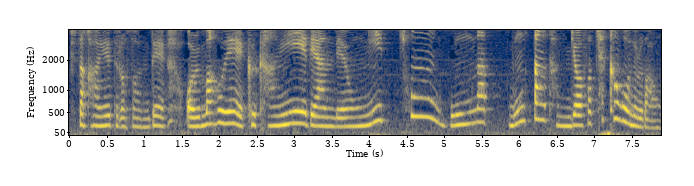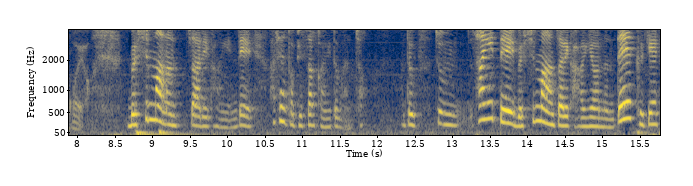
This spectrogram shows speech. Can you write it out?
비싼 강의를 들었었는데 얼마 후에 그 강의에 대한 내용이 총 몽라, 몽땅 담겨서 책 한 권으로 나온 거예요. 몇십만 원짜리 강의인데 사실은 더 비싼 강의도 많죠. 좀 상위 때 몇십만 원짜리 강의였는데 그게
